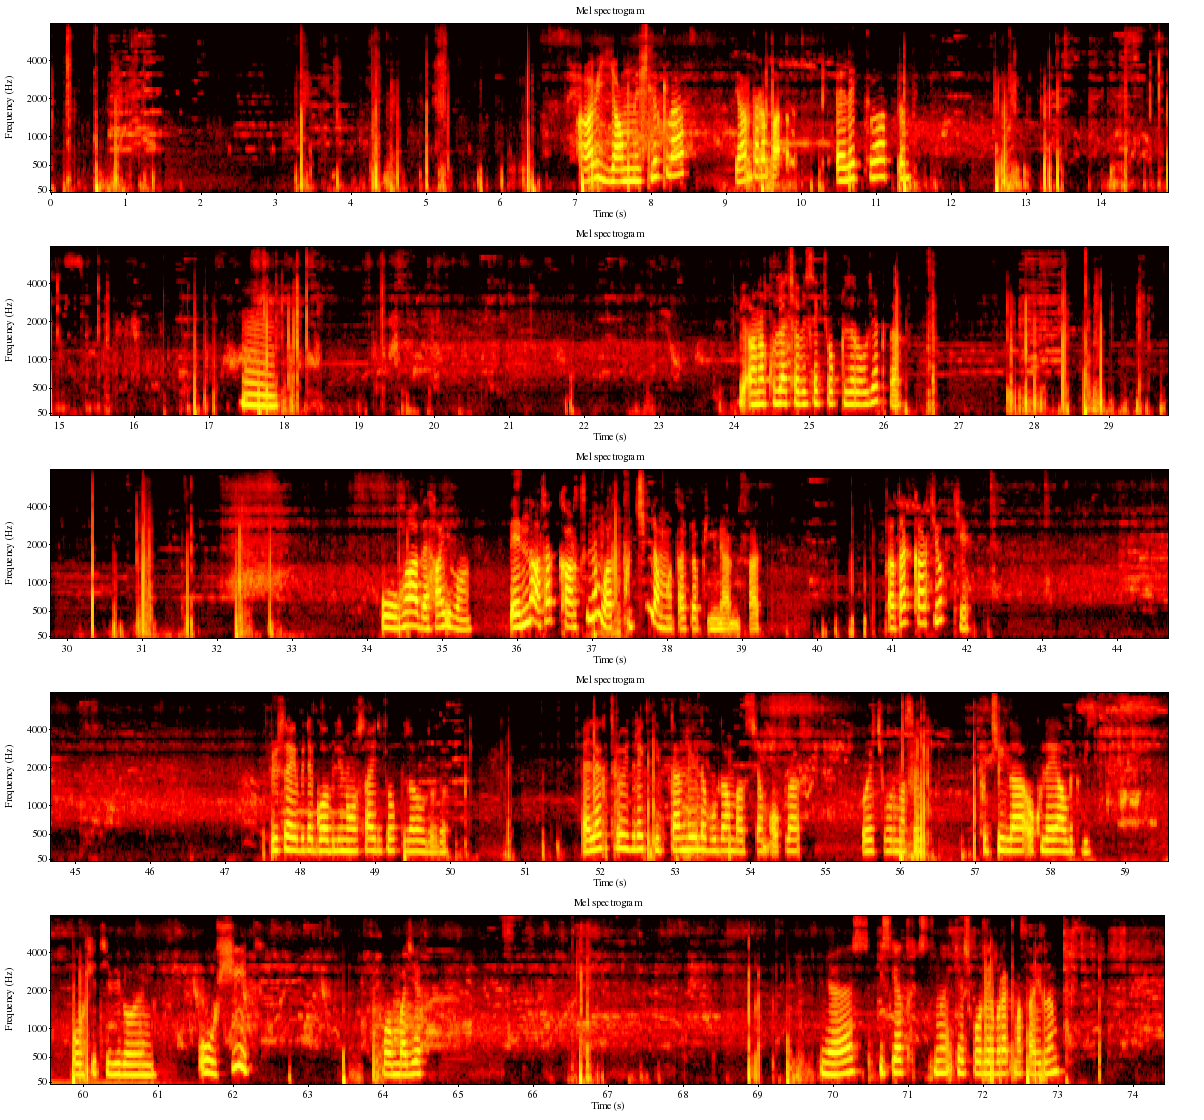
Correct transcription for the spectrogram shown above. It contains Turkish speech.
Abi yanlışlıkla yan tarafa elektro attım. Hmm. Bir ana kule açabilsek çok güzel olacak da. Oha be hayvan. Bende atak kartı ne var? Fıçıyla mı atak yapayım yarım saat? Atak kartı yok ki. Üstelik bir de goblin olsaydı çok güzel olurdu. Elektroyu direkt dipten değil de buradan basacağım. Oklar o hiç vurmasın. Fıçıyla o kuleyi aldık biz. Oh shit TV going. Oh shit. Bombacı. Yes. İskelet fıçısını keşke oraya bırakmasaydım.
